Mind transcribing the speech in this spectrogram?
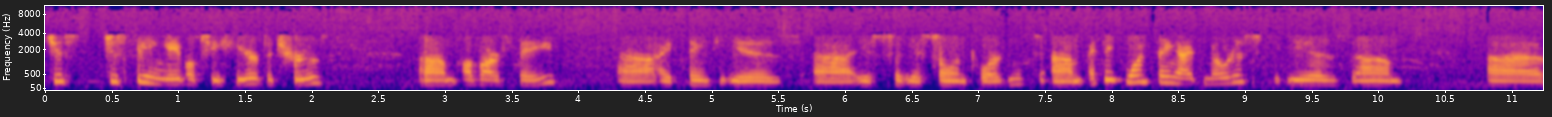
just just being able to hear the truth um, of our faith uh, I think is uh, is is so important. Um, I think one thing I've noticed is um, uh,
